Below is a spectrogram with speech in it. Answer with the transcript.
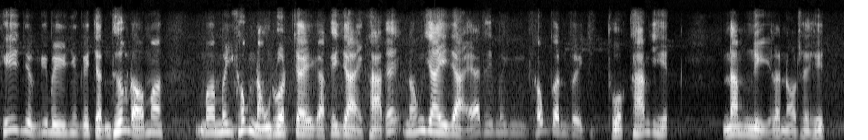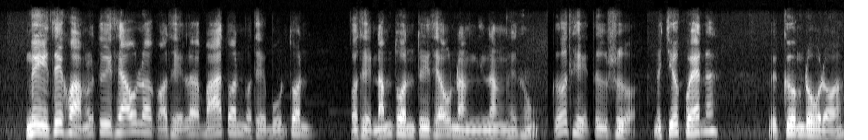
Khi những cái bị những cái chấn thương đó mà mà mình không nóng ruột chạy cả cái giải khác ấy, nóng dày giải thì mình không cần phải thuốc kháng gì hết. Nằm nghỉ là nó sẽ hết nghỉ thì khoảng là tùy theo là có thể là 3 tuần, có thể 4 tuần, có thể 5 tuần, tùy theo nặng nặng hay không. Cơ thể tự sửa nó chưa quen á về cương đồ đó.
